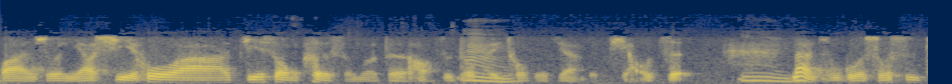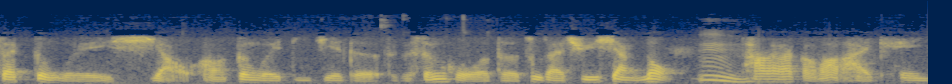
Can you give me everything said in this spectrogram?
或者说你要卸货啊、接送客什么的哈，这都可以透过这样的调整。嗯，那如果说是在更为小啊、更为低阶的这个生活的住宅区巷弄，嗯，它搞不好还可以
